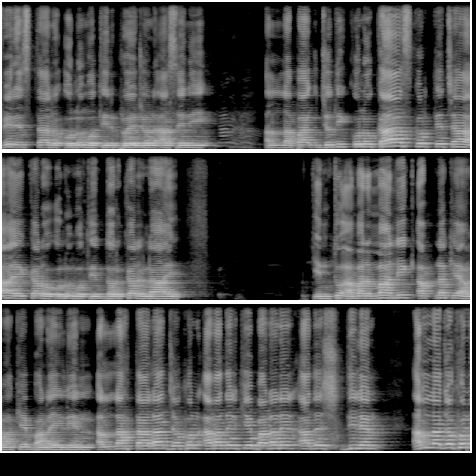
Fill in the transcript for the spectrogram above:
ফেরেস্তার অনুমতির প্রয়োজন আসেনি। আল্লাহ পাক যদি কোনো কাজ করতে চায়, কারও অনুমতির দরকার নাই। কিন্তু আমার মালিক আপনাকে আমাকে বানাইলেন। আল্লাহ তালা যখন আমাদেরকে বানানোর আদেশ দিলেন, আল্লাহ যখন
